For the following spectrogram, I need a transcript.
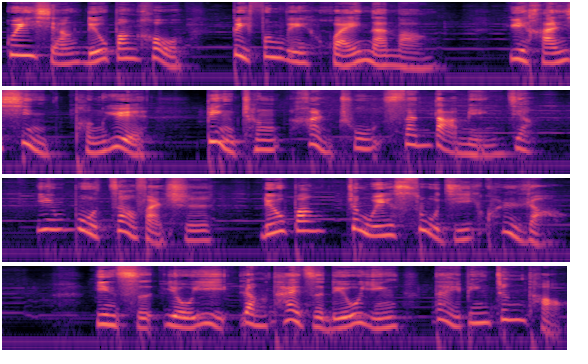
归降刘邦后，被封为淮南王，与韩信、彭越并称汉初三大名将。英布造反时，刘邦正为宿疾困扰，因此有意让太子刘盈带兵征讨。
